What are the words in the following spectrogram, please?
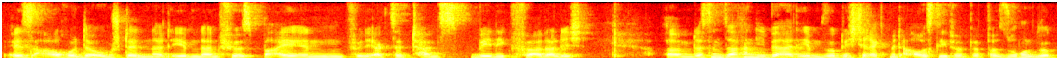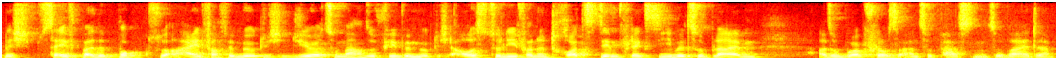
Ist auch unter Umständen halt eben dann fürs Buy-in, für die Akzeptanz wenig förderlich. Ähm, das sind Sachen, die wir halt eben wirklich direkt mit ausliefern. Wir versuchen wirklich safe by the book, so einfach wie möglich in Jira zu machen, so viel wie möglich auszuliefern und trotzdem flexibel zu bleiben, also Workflows anzupassen und so weiter.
